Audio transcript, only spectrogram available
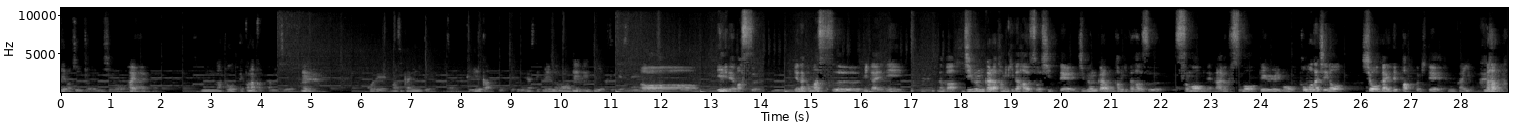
例えば筋トレにしろ、はいはい。が通ってこなかった道を、うん。ここで間近に見て、じゃあやってかって言って踏み出してくれるのもうんうん。魅力的ですね。ああ、いいね、マッスー。うんいや、なんかマッスーみたいに、なんか自分から上北ハウスを知って、自分からも上北ハウス住もうみたいな、長く住もうっていうよりも、友達の紹介でパッと来て、紹介よ。な、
